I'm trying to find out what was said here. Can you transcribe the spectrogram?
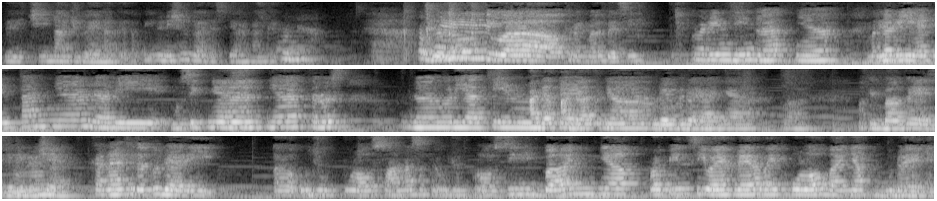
Dari Cina juga ya naga, tapi Indonesia nggak ada sejarah naga. Oke, wow, keren banget gak sih? Merinding liatnya. Merinding. Dari editannya, dari Musiknya, musiknya, terus udah ngeliatin adat-adatnya, budaya-budayanya. Wah, makin bangga ya jadi Hmm. Indonesia ya. Karena kita tuh dari uh, ujung pulau sana sampai ujung pulau sini banyak provinsi, banyak daerah, banyak pulau, banyak budayanya.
